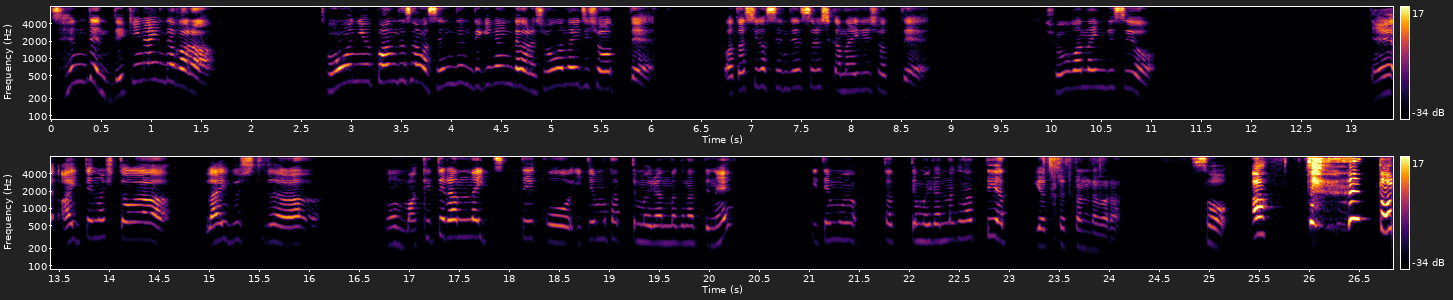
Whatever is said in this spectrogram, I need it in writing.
宣伝できないんだから。豆乳パンダさんは宣伝できないんだからしょうがないでしょって。私が宣伝するしかないでしょって。しょうがないんですよ。で、相手の人がライブしてたら、もう負けてらんないっつって、こう、いても立ってもいらんなくなってね。いても立ってもいらんなくなってや、やっちゃったんだから。そう。あ トミ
